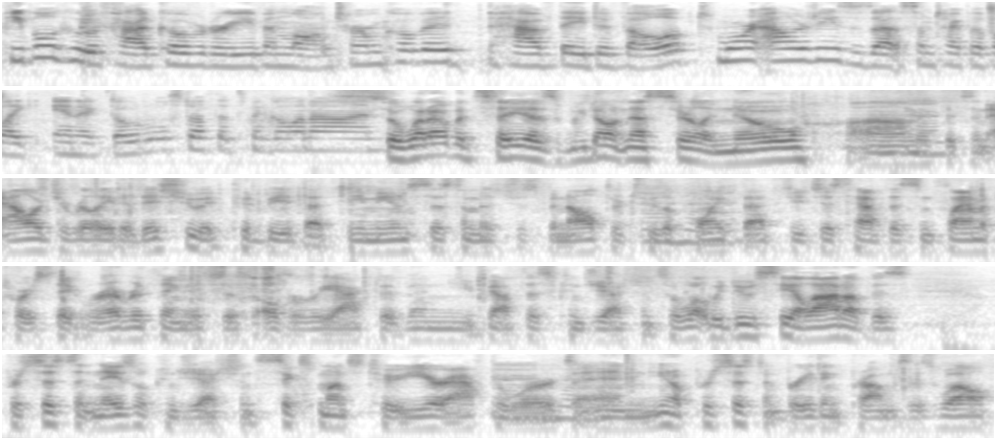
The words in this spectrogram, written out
people who have had COVID or even long term COVID, have they developed more allergies? Is that some type of like anecdotal stuff that's been going on? So what I would say is we don't necessarily know um, if it's an allergy related issue. It could be that the immune system has just been altered to the point that you just have this inflammatory state where everything is just overreactive and you've got this congestion. So what we do see a lot of is persistent nasal congestion six months to a year afterwards and you know persistent breathing problems as well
